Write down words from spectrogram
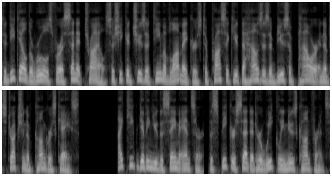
to detail the rules for a Senate trial so she could choose a team of lawmakers to prosecute the House's abuse of power and obstruction of Congress case. I keep giving you the same answer, the Speaker said at her weekly news conference.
